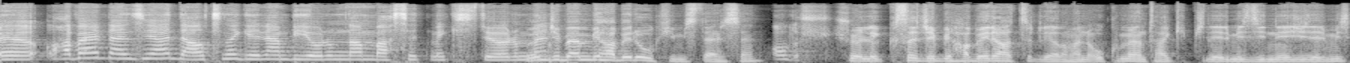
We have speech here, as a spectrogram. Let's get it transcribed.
E, haberden ziyade altına gelen bir yorumdan bahsetmek istiyorum ben. Önce ben bir haberi okuyayım istersen. Olur. Şöyle kısaca bir haberi hatırlayalım. Hani okumayan takipçilerimiz, dinleyicilerimiz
